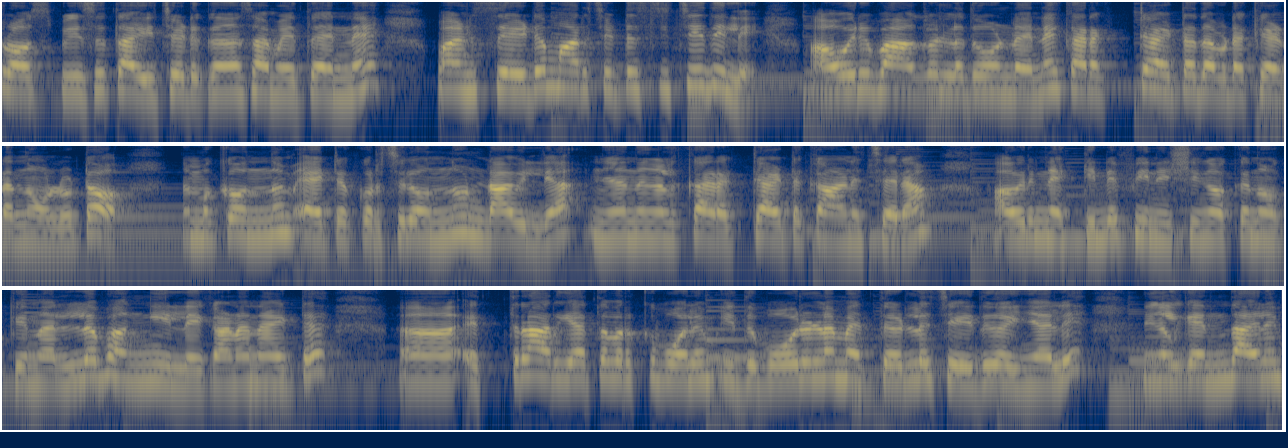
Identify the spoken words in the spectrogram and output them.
ക്രോസ് പീസ് തയ്ച്ചെടുക്കുന്ന സമയത്ത് തന്നെ വൺ സൈഡ് മറിച്ചിട്ട് സ്റ്റിച്ച് ചെയ്തില്ലേ? ആ ഒരു ഭാഗം ഉള്ളത് കൊണ്ട് തന്നെ കറക്റ്റായിട്ട് അത് അവിടെ കിടന്നോളൂ കേട്ടോ നമുക്കൊന്നും ഏറ്റക്കുറച്ചിലൊന്നും ഉണ്ടാവില്ല. ഞാൻ നിങ്ങൾക്ക് കറക്റ്റായിട്ട് കാണിച്ചു തരാം ആ ഒരു നെക്കിന്റെ ഫിനിഷിംഗ് ഒക്കെ നോക്കി നല്ല ഭംഗിയില്ലേ കാണാനായിട്ട്? എത്ര അറിയാത്തവർക്ക് പോലും ഇതുപോലുള്ള മെത്തേഡിൽ ചെയ്ത് കഴിഞ്ഞാൽ നിങ്ങൾക്ക് എന്തായാലും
